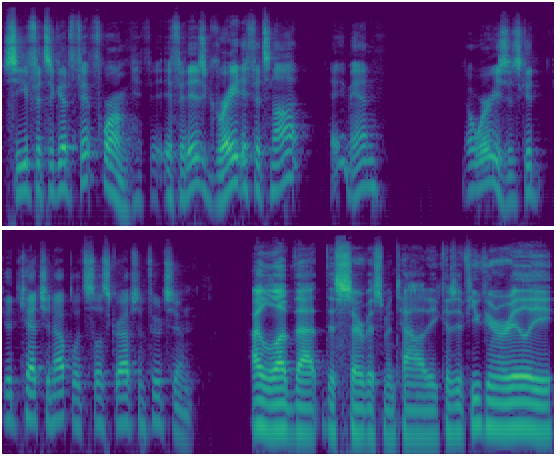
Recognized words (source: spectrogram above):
see if it's a good fit for them. If if it is, great. If it's not, hey man, no worries. It's good good catching up. Let's let's grab some food soon. I love that this service mentality because if you can really,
